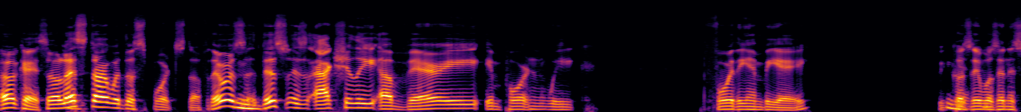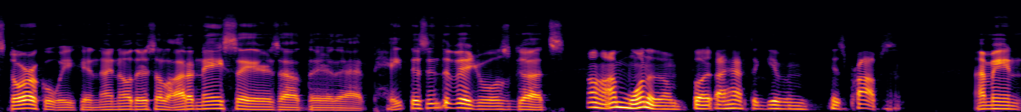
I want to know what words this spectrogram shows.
okay, so let's start with the sports stuff. There was Mm. this is actually a very important week for the NBA because Yeah. it was an historical week and I know there's a lot of naysayers out there that hate this individual's guts. Oh, I'm one of them, but I have to give him his props. I mean,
